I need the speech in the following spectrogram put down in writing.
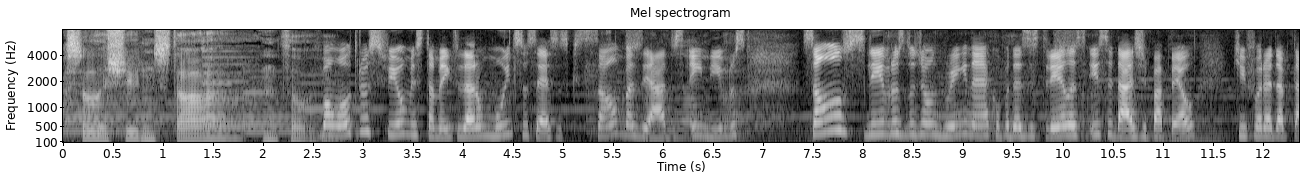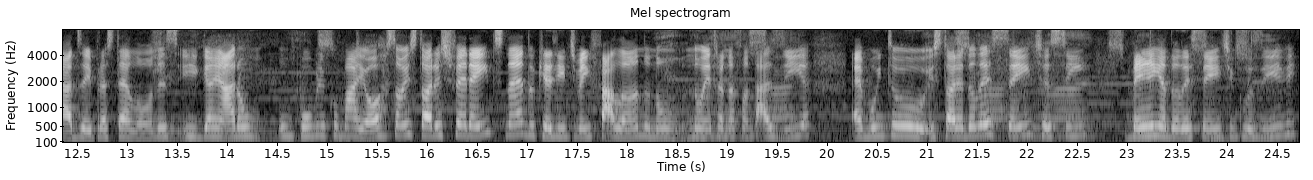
I saw a shooting star and thought of Bom, outros filmes também que fizeram muitos sucessos que são baseados em livros são os livros do John Green, né? A Culpa das Estrelas e Cidade de Papel, que foram adaptados aí para as telonas e ganharam um público maior. São histórias diferentes, né, do que a gente vem falando, não, não entra na fantasia. É muito história adolescente, assim, bem adolescente, inclusive,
